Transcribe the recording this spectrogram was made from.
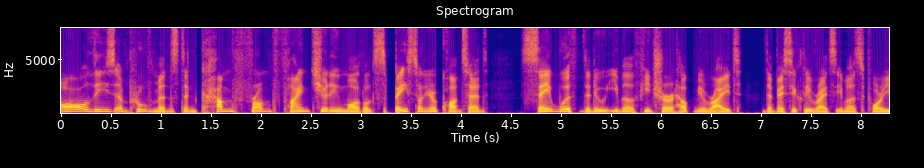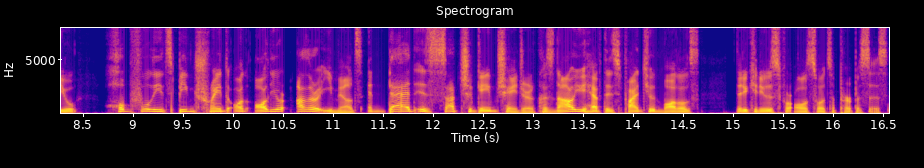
all these improvements then come from fine tuning models based on your content. Same with the new email feature, Help Me Write, that basically writes emails for you. Hopefully, it's being trained on all your other emails. And that is such a game changer because now you have these fine tuned models that you can use for all sorts of purposes.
